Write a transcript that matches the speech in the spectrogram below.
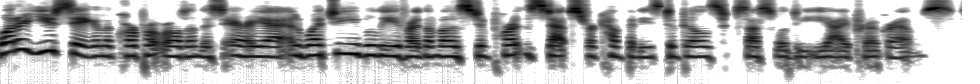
What are you seeing in the corporate world in this area? And what do you believe are the most important steps for companies to build successful DEI programs?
